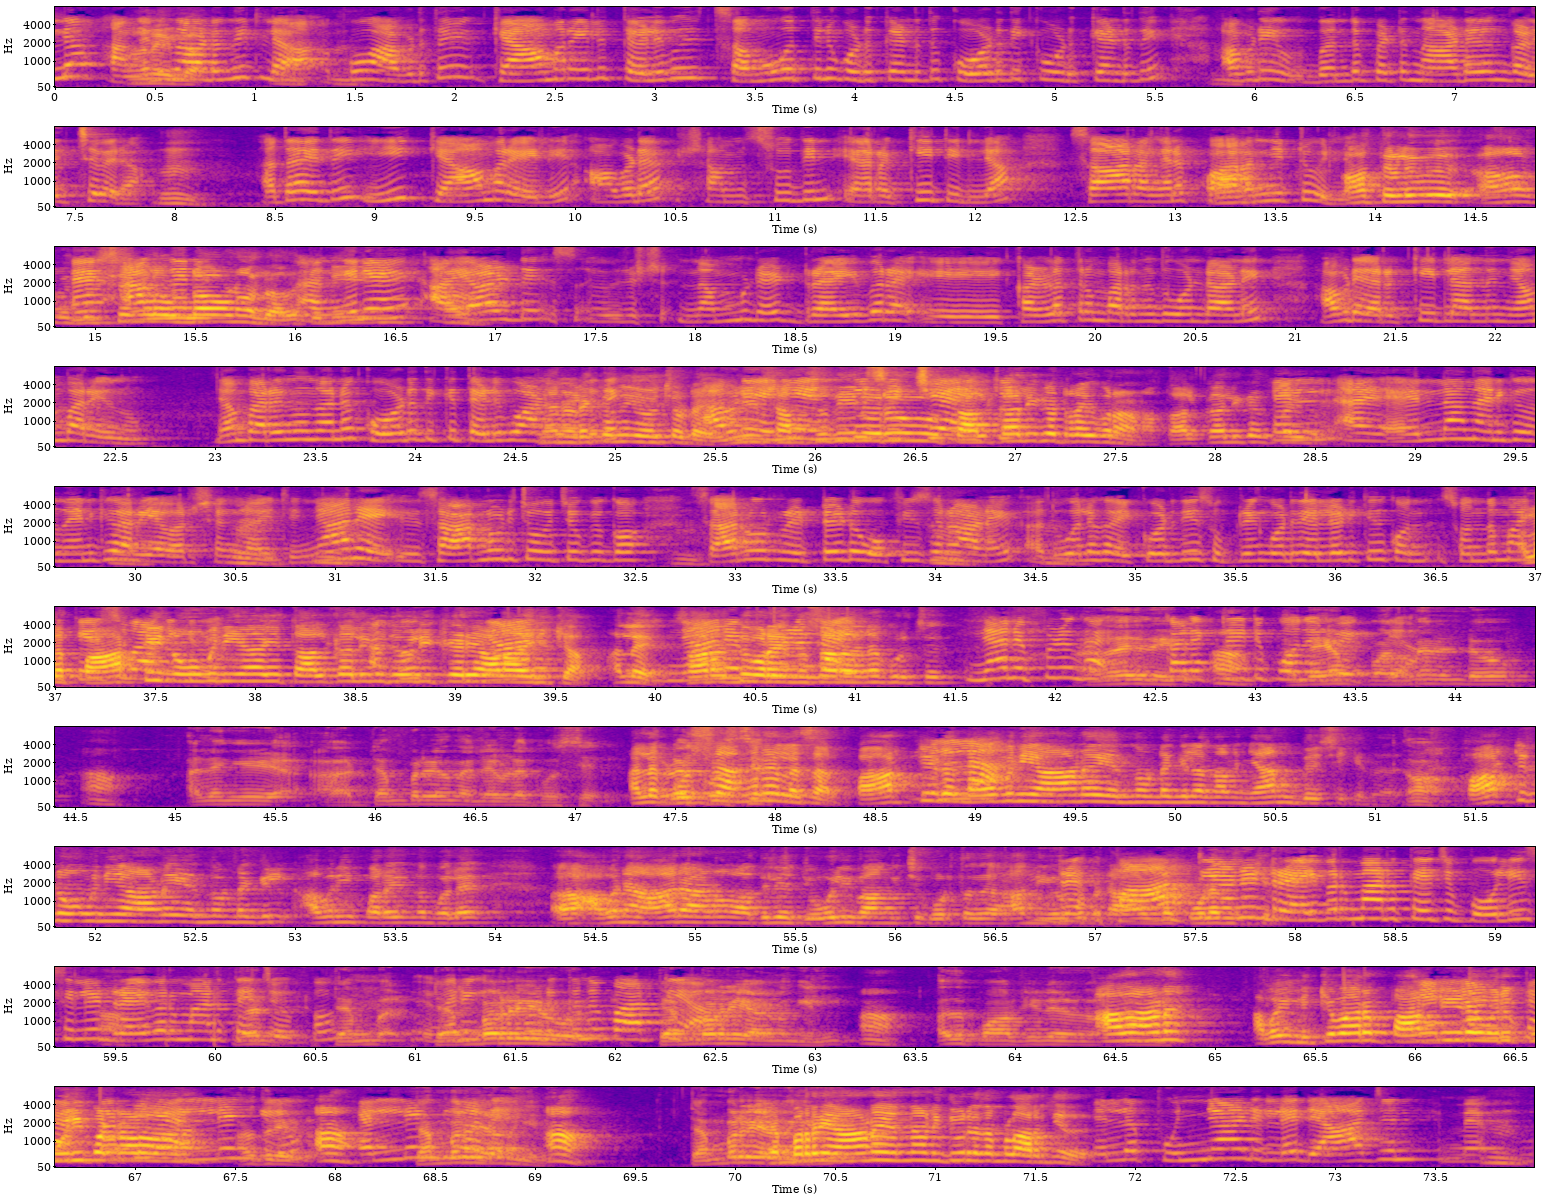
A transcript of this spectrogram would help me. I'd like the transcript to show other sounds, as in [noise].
ഇല്ല അങ്ങനെ നടന്നിട്ടില്ല. അപ്പോൾ അവിടുത്തെ ക്യാമറയിൽ തെളിവ് സമൂഹത്തിന് കൊടുക്കേണ്ടത് കോടതിക്ക് കൊടുക്കേണ്ടത് അവിടെ ബന്ധപ്പെട്ട് നാടകം കളിച്ചവരാ. വരാം അതായത് ഈ ക്യാമറയിൽ അവിടെ ഷംസുദ്ദീൻ ഇറക്കിയിട്ടില്ല സാർ അങ്ങനെ പറഞ്ഞിട്ടുമില്ല. അങ്ങനെ അയാളുടെ നമ്മുടെ ഡ്രൈവർ കള്ളത്രം പറഞ്ഞതുകൊണ്ടാണ് അവിടെ ഇറക്കിയില്ല എന്ന് ഞാൻ പറയുന്നു. ഞാൻ പറയുന്നത് പറഞ്ഞാൽ കോടതിക്ക് തെളിവാണ്. എല്ലാം എനിക്ക് തോന്നുന്നു. എനിക്ക് അറിയാം വർഷങ്ങളായിട്ട്. ഞാൻ സാറിനോട് ചോദിച്ചു നോക്കിക്കോ സാർ ഒരു റിട്ടയർഡ് ഓഫീസറാണ് അതുപോലെ ഹൈക്കോടതി സുപ്രീം കോടതി എല്ലായിടത്തും കൊ- സ്വന്തമായി നോമിനിയായി താൽക്കാലിക ജോലി കയറിയ ആളായിരിക്കാം അല്ലേ? ഞാൻ സാർ എന്ത് എപ്പോഴും കളക്ടറേറ്റ് പോകുന്ന ഒരു വ്യക്തിയാണ് അല്ലെങ്കിൽ ടെമ്പററി ഒന്നല്ല ഇവിടെ ക്വസ്റ്റ്യൻ അല്ല ക്വസ്റ്റ്യൻ അങ്ങനെയല്ല സാർ പാർട്ടിയുടെ നോമിനി ആണ് എന്നുണ്ടെങ്കിൽ എന്നാണ് ഞാൻ ഉദ്ദേശിക്കുന്നത്. പാർട്ടി നോമിനി ആണ് എന്നുണ്ടെങ്കിൽ അവൻ ഈ പറയുന്ന പോലെ അവനെ ആരാണോ അതിലെ ജോലി വാങ്ങിച്ചു കൊടുത്തത് ആ നിൽക്കും. ഡ്രൈവർമാർ തേച്ച് പോലീസിലെ ഡ്രൈവർമാർ തേച്ചു. ടെമ്പററി ആണെങ്കിൽ അത് പാർട്ടിയുടെ അതാണ്. അപ്പൊ ഈ മിക്കവാറും പാർട്ടിയുടെ ഒരു കൂലിപ്പട്ടാളമാണ്. ടെമ്പററി. ആണെങ്കിൽ. ടെമ്പററി ആണ്. എന്നാണ് ഇതുവരെ നമ്മൾ അറിഞ്ഞത്. എല്ലാ പുഞ്ഞാടിലെ രാജൻ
